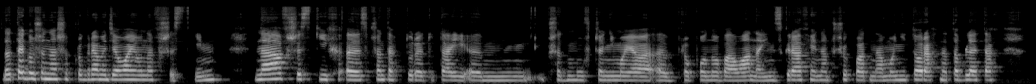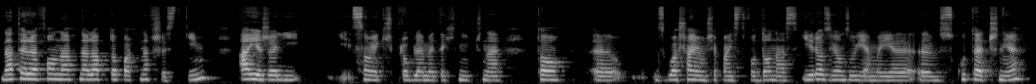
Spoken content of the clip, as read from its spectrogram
Dlatego, że nasze programy działają na wszystkim, na wszystkich e, sprzętach, które tutaj przedmówczeni moja e, proponowała, na Insgrafie na przykład, na monitorach, na tabletach, na telefonach, na laptopach, na wszystkim. A jeżeli są jakieś problemy techniczne, to e, zgłaszają się Państwo do nas i rozwiązujemy je skutecznie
